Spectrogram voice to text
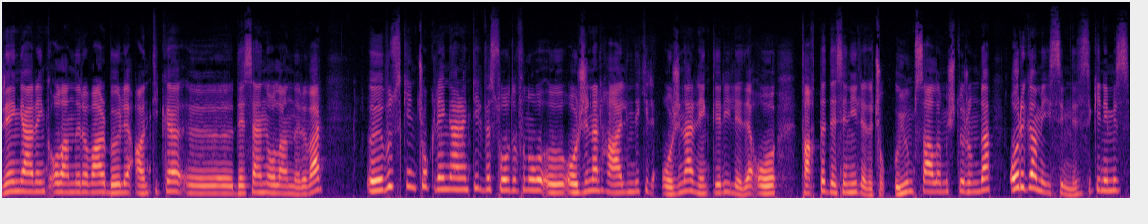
Rengarenk olanları var. Böyle antika e, desenli olanları var. E, bu skin çok rengarenk değil ve Soft'un o e, orijinal halindeki orijinal renkleriyle de o tahta deseniyle de çok uyum sağlamış durumda. Origami isimli skinimiz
